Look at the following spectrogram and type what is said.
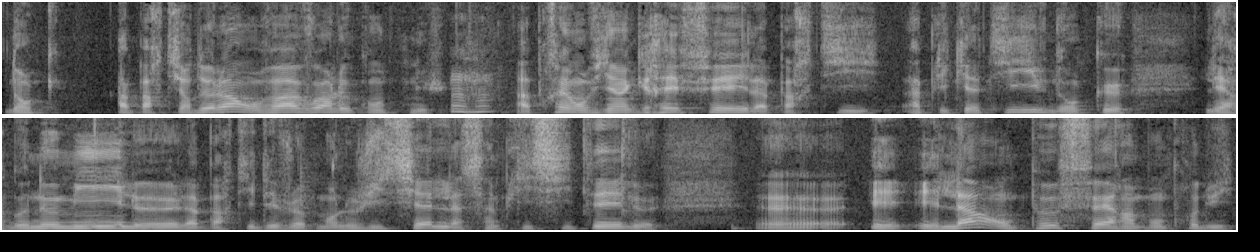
Donc, à partir de là, on va avoir le contenu. Mhm. Après, on vient greffer la partie applicative, donc euh, l'ergonomie, la partie développement logiciel, la simplicité. Le, euh, et, là, on peut faire un bon produit.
